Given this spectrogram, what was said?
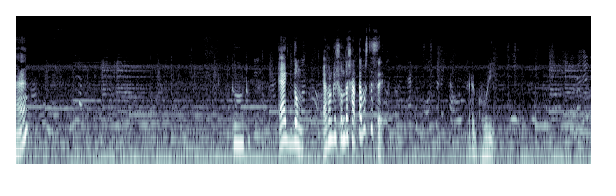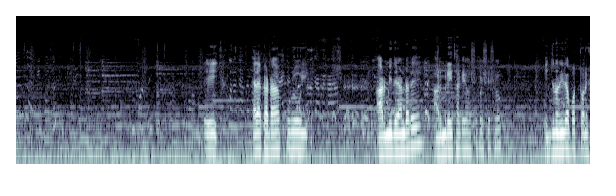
হ্যাঁ। একদম। এখন কি সন্ধ্যা সাতটা বাজতেছে এখন বসে এটা ঘড়ি। এই এলাকাটা পুরোই আর্মিদের আন্ডারে, আর্মিরাই থাকে আশেপাশে সব। এর জন্য নিরাপত্তা অনেক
